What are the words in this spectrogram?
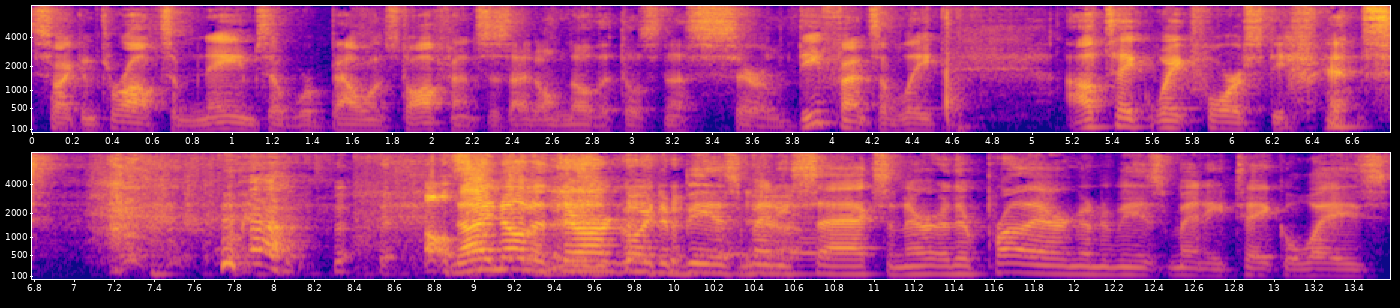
So I can throw out some names that were balanced offenses. I don't know that those necessarily defensively. I'll take Wake Forest defense. Now I know that there aren't going to be as many sacks, and there there probably aren't going to be as many takeaways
